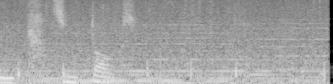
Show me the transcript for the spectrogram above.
and cats and dogs.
